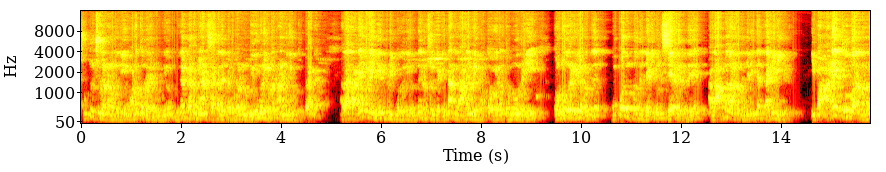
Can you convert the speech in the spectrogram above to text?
சுற்றுச்சூழல் அனுமதியும் வனத்துறை அனுமதியும் மிக கடுமையான சட்டத்திட்டங்களுடன் விதிமுறைகளுடன் அனுமதி கொடுத்துருக்காங்க அதாவது அணைமலை நீர்பிடி பகுதி வந்து என்ன சொல்லி கேட்டீங்கன்னா அந்த அணைமலை மொத்த உயரம் தொண்ணூறு அடி. தொண்ணூறு அடியில வந்து முப்பது முப்பத்தஞ்சு அடிக்கு வந்து சேர்றது அந்த ஐம்பது ஐம்பத்தஞ்சு அடிக்கு தான் தண்ணி நிற்குது இப்ப அணைய தூர்வாரங்க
